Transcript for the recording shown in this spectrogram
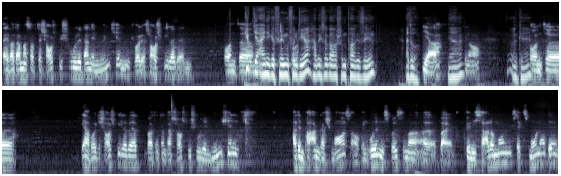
ich war damals auf der Schauspielschule dann in München. Ich wollte Schauspieler werden. Und, Gibt ja ähm, einige Filme von dir, habe ich sogar auch schon ein paar gesehen. Also. Ja, Ja, genau. okay. Und äh, ja, wollte Schauspieler werden, war dann an der Schauspielschule in München, hatte ein paar Engagements, auch in Ulm, das größte Mal äh, bei König Salomon, sechs Monate.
